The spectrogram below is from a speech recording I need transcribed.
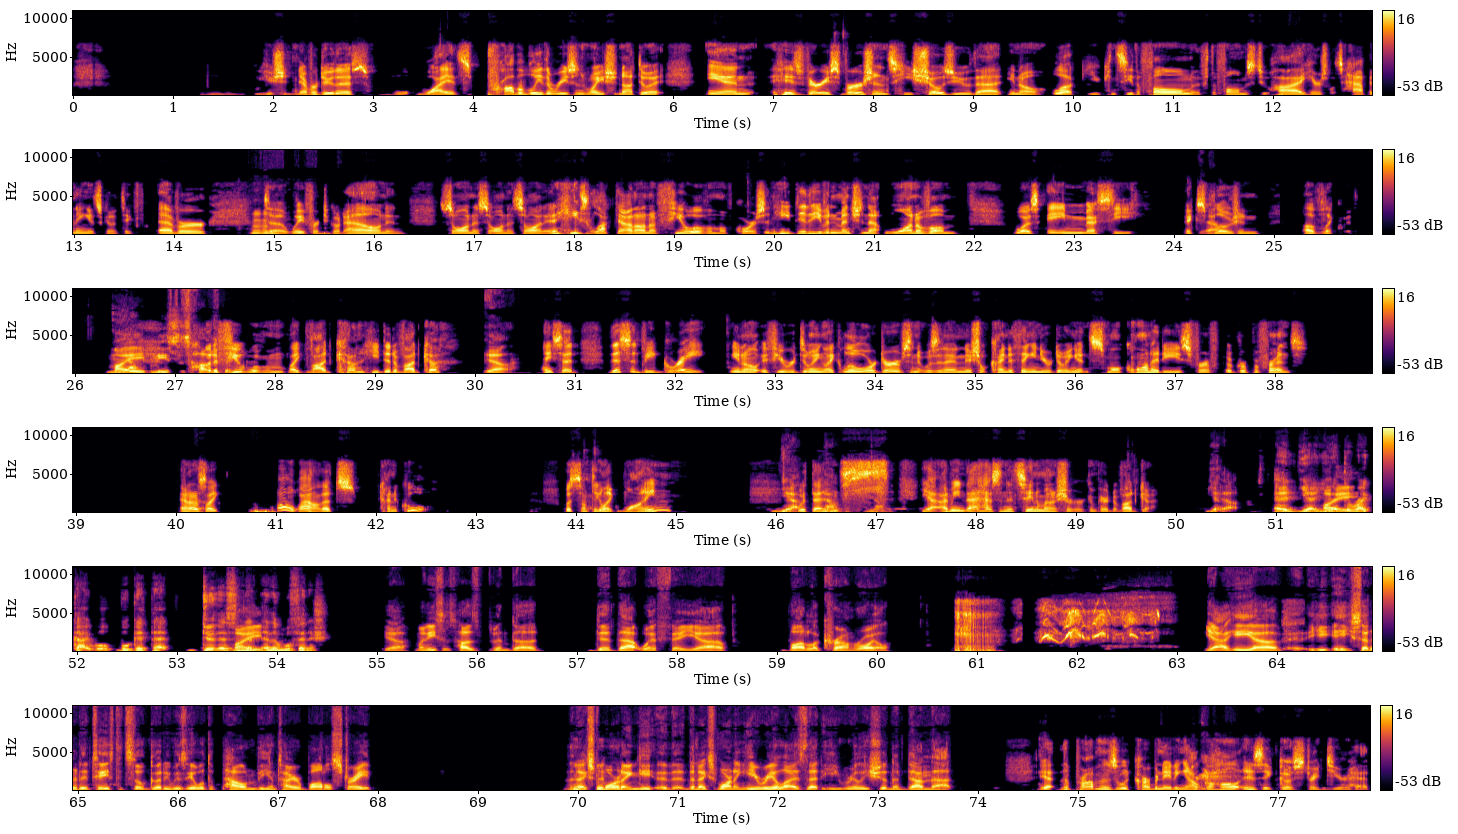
you should never do this. Why it's probably the reasons why you should not do it. And his various versions, he shows you that you know, look, you can see the foam. If the foam is too high, here's what's happening. It's going to take forever Mhm. to wait for it to go down and so on and so on and so on. And he's lucked out on a few of them, of course. And he did even mention that one of them was a messy explosion of liquid. My niece's husband. But a few of them, like vodka, he did a vodka. Yeah. And he said, this would be great, you know, if you were doing like little hors d'oeuvres and it was an initial kind of thing and you were doing it in small quantities for a, a group of friends. And I was like, oh, wow, that's kind of cool. But something like wine Yeah. with that, no, ins- no. yeah, I mean, that has an insane amount of sugar compared to vodka. Yeah. And yeah, you My- got the right guy. We'll we'll get that. Do this and, then, and then we'll finish. Yeah. My niece's husband uh, did that with a uh, bottle of Crown Royal. Yeah, he uh, he he said it. It tasted so good, he was able to pound the entire bottle straight. The next morning, he, the the next morning, he realized that he really shouldn't have done that. Yeah, the problems with carbonating alcohol is it goes straight to your head.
